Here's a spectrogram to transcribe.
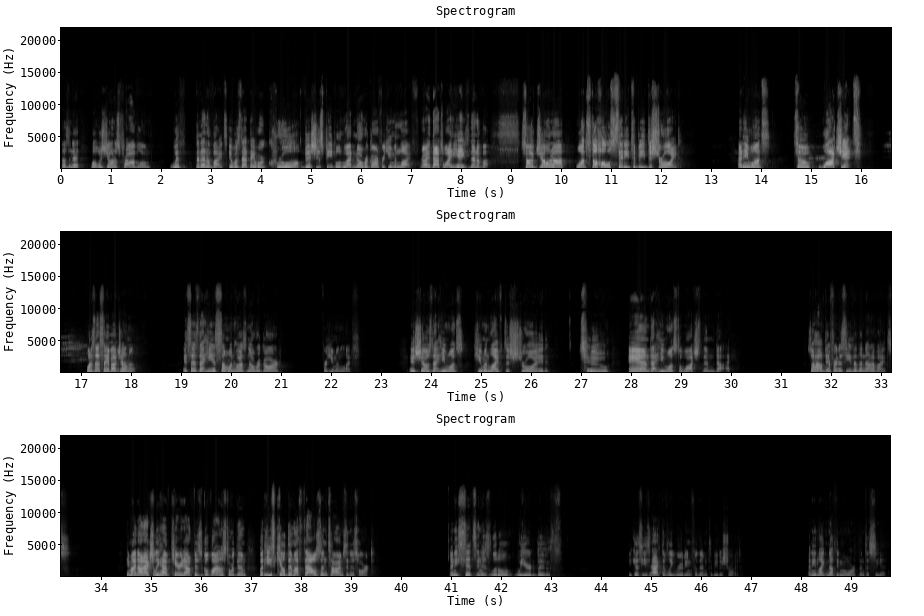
Doesn't it? What was Jonah's problem with the Ninevites? It was that they were cruel, vicious people who had no regard for human life, right? That's why he hates Nineveh. So if Jonah wants the whole city to be destroyed, and he wants to watch it. What does that say about Jonah? It says that he is someone who has no regard for human life. It shows that he wants human life destroyed too, and that he wants to watch them die. So, how different is he than the Ninevites? He might not actually have carried out physical violence toward them, but he's killed them a thousand times in his heart. And he sits in his little weird booth because he's actively rooting for them to be destroyed. And he'd like nothing more than to see it.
